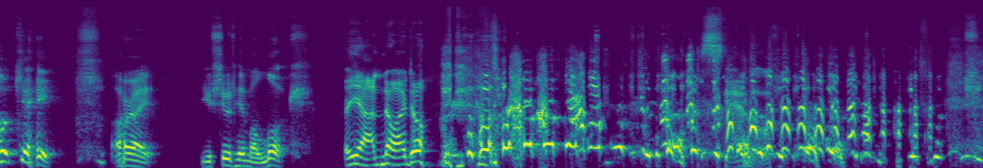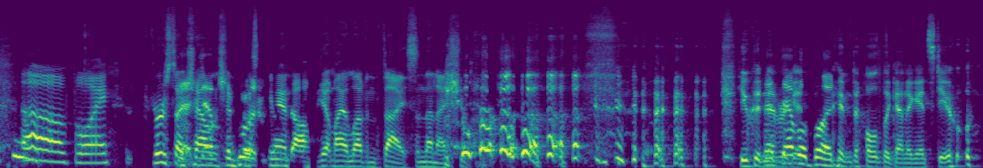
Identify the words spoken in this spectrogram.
okay. All right. You shoot him a look. Yeah, no, I don't. Oh boy. First, I That challenge him to a standoff to get my 11th dice, and then I shoot him. You could That never devil get blood. him to hold the gun against you.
